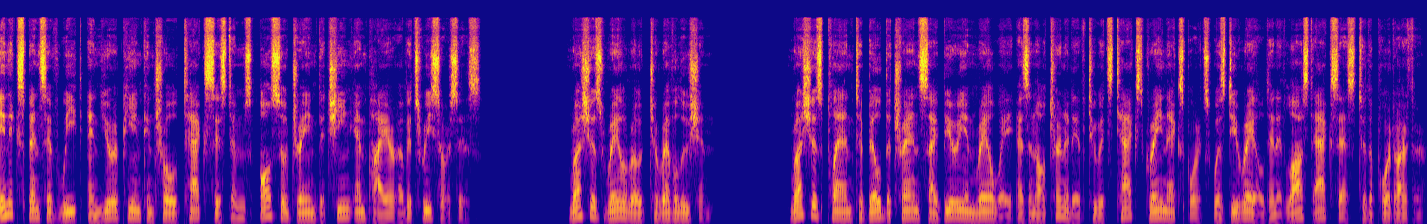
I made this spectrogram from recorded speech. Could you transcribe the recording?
Inexpensive wheat and European-controlled tax systems also drained the Qing Empire of its resources. Russia's Railroad to Revolution Russia's plan to build the Trans-Siberian Railway as an alternative to its taxed grain exports was derailed and it lost access to the Port Arthur.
